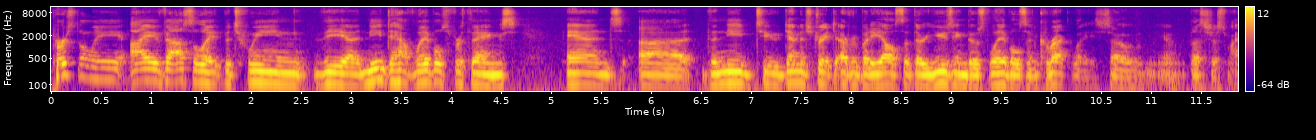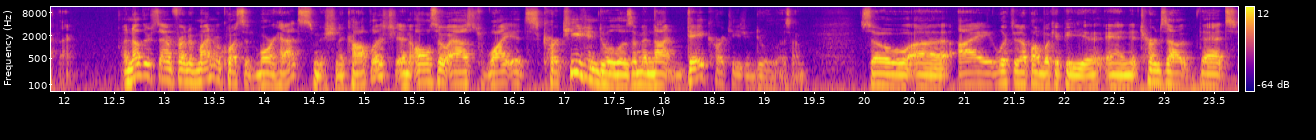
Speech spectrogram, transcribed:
Personally, I vacillate between the uh, need to have labels for things and uh, the need to demonstrate to everybody else that they're using those labels incorrectly. So, you know, that's just my thing. Another SAM friend of mine requested more hats, mission accomplished, and also asked why it's Cartesian dualism and not Descartesian dualism. So uh, I looked it up on Wikipedia, and it turns out that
